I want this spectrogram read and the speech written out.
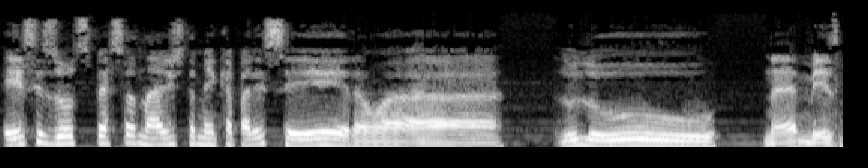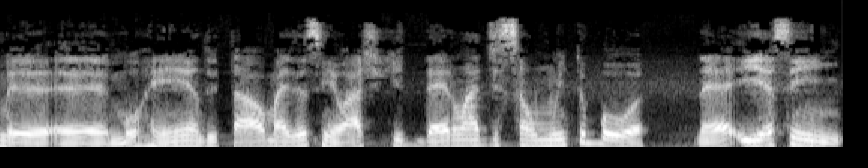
esses outros personagens também que apareceram, a Lulu, né, mesmo é, é, morrendo e tal, mas assim, eu acho que deram uma adição muito boa, né, e assim,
